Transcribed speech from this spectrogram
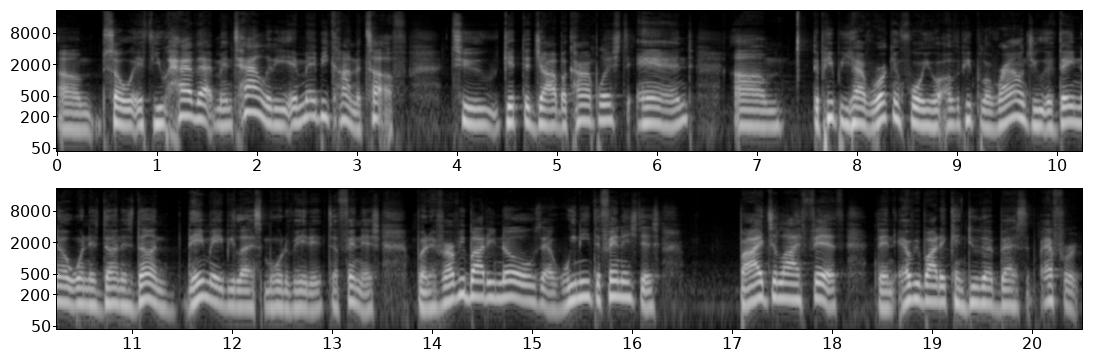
Um, so if you have that mentality it may be kind of tough to get the job accomplished and um, the people you have working for you or other people around you, if they know when it's done, it's done, they may be less motivated to finish. But if everybody knows that we need to finish this by July 5th, then everybody can do their best effort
